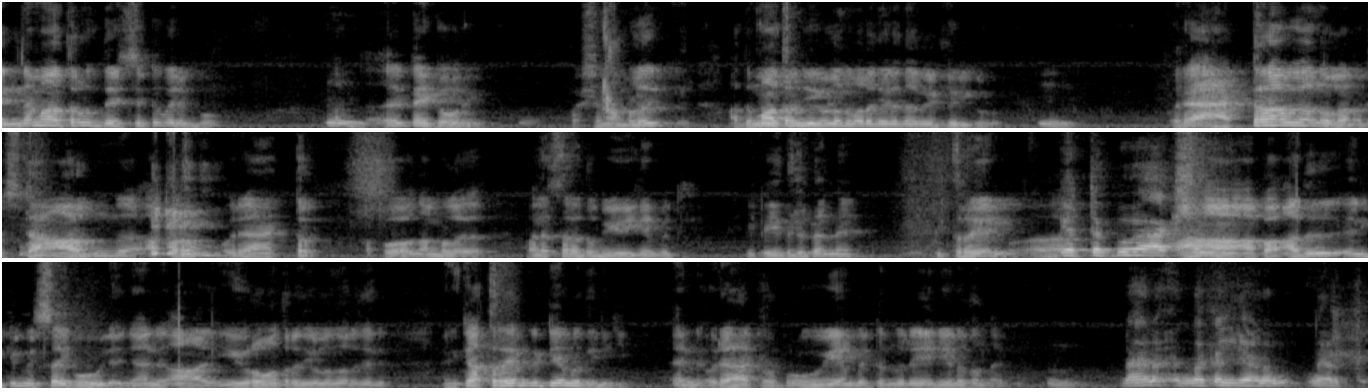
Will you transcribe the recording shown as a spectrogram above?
എന്നെ മാത്രം ഉദ്ദേശിച്ചിട്ട് വരുമ്പോൾ ടേക്ക് ഓവർ ചെയ്യും. പക്ഷെ നമ്മൾ അത് മാത്രം ചെയ്യുള്ളൂ എന്ന് പറഞ്ഞിരുന്നാൽ വീട്ടിലിരിക്കുള്ളൂ ഒരു ആക്ടർ ആവുക എന്നുള്ളതാണ്. ഒരു സ്റ്റാറിന് അപ്പുറം ഒരു ആക്ടർ അപ്പോൾ നമ്മൾ പല സ്ഥലത്ത് ഉപയോഗിക്കാൻ പറ്റും. ഇപ്പൊ ഇതിൽ തന്നെ ഇത്രയും അപ്പൊ അത് എനിക്ക് മിസ്സായി പോവില്ലേ. ഞാൻ ആ ഹീറോ മാത്രം ചെയ്യുള്ളൂ എന്ന് പറഞ്ഞാൽ എനിക്ക് അത്രയും കിട്ടിയാൽ മതി എനിക്ക്. ഒരു ആക്ടർ പ്രൂവ് ചെയ്യാൻ പറ്റുന്ന ഒരു ഏരിയയിൽ തന്നായിരുന്നു ഡയന എന്നാ കല്യാണം നേരത്തെ?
